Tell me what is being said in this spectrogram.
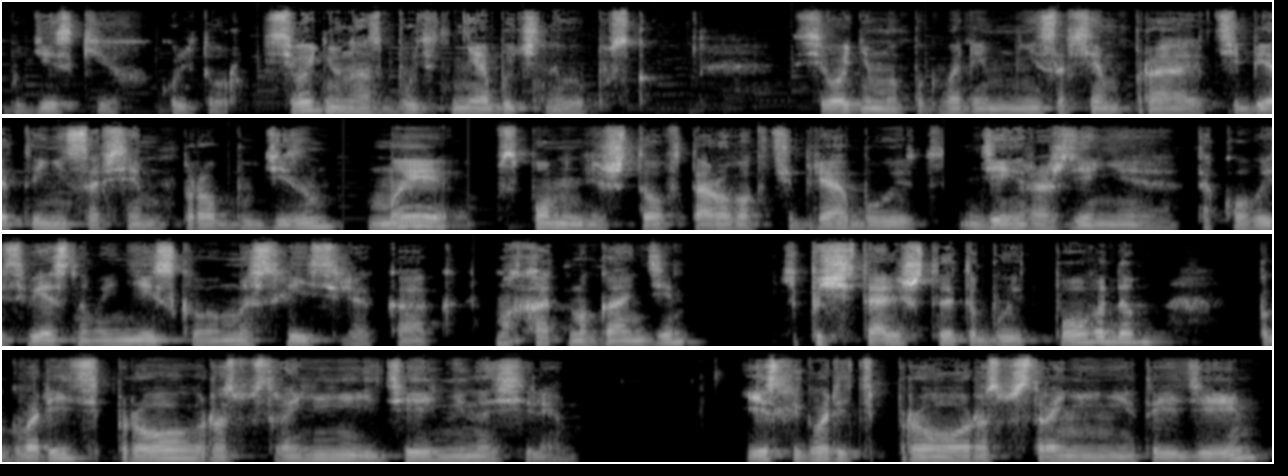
буддийских культур. Сегодня у нас будет необычный выпуск. Сегодня мы поговорим не совсем про Тибет и не совсем про буддизм. Мы вспомнили, что 2 октября будет день рождения такого известного индийского мыслителя, как Махатма Ганди и посчитали, что это будет поводом поговорить про распространение идеи ненасилия. Если говорить про распространение этой идеи,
